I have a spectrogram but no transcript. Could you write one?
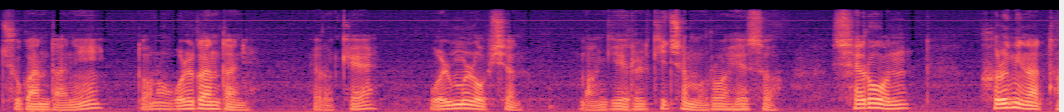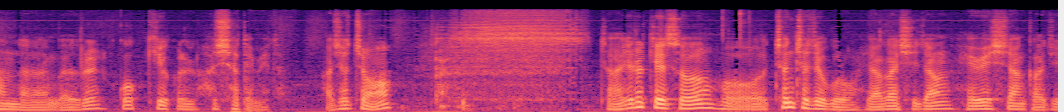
주간 단위 또는 월간 단위 이렇게 월물 옵션 만기를 기점으로 해서 새로운 흐름이 나타난다는 것을 꼭 기억을 하셔야 됩니다. 아셨죠? 자 이렇게 해서 어, 전체적으로 야간 시장, 해외 시장까지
